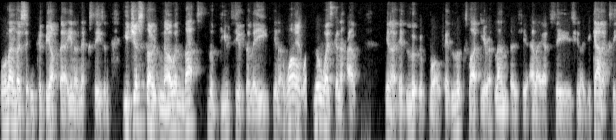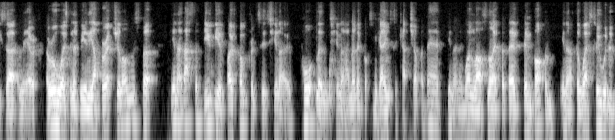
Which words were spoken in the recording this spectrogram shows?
Orlando City could be up there, you know, next season. You just don't know, and that's the beauty of the league. You know, while Yeah. you're always going to have, you know, it look well, it looks like your Atlantas, your LAFCs, you know, your Galaxy certainly are, are always going to be in the upper echelons, but you know, that's the beauty of both conferences. You know, Portland, you know, I know they've got some games to catch up, but they're, you know, they won last night, but they've been bottom, you know, the West. Who would have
